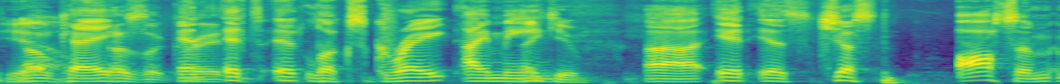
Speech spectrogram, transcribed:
Yeah, okay, it does look And great. it's, it looks great. I mean, Thank you. Uh, it is just awesome.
